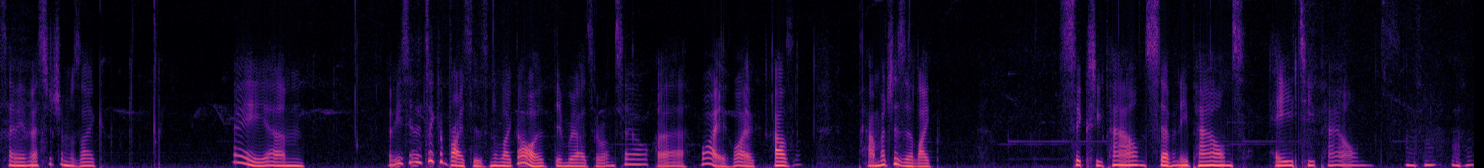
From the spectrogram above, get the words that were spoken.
sent me a message and was like, "Hey, um, have you seen the ticket prices?" And I'm like, "Oh, I didn't realize they're on sale. Uh, why? Why? How's how much is it? Like sixty pounds, seventy pounds, eighty pounds?"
